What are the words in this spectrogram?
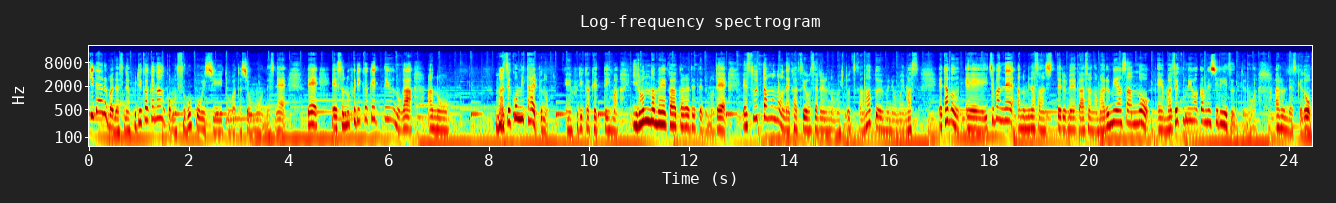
きであればですねふりかけなんかもすごく美味しいと私思うんですね。で、えそのふりかけっていうのがあの混ぜ込みタイプの、えー、ふりかけって今いろんなメーカーから出てるので、えー、そういったものをね活用されるのも一つかなというふうに思います。えー、多分、え一番ねあの皆さん知ってるメーカーさんが丸宮さんの、え混ぜ込みわかめシリーズっていうのがあるんですけど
